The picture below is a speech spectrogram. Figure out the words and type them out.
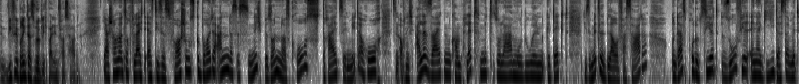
Wie viel bringt das wirklich bei den Fassaden? Ja, schauen wir uns doch vielleicht erst dieses Forschungsgebäude an. Das ist nicht besonders groß, 13 Meter hoch, sind auch nicht alle Seiten komplett mit Solarmodulen gedeckt. Diese mittelblaue Fassade. Und das produziert so viel Energie, dass damit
